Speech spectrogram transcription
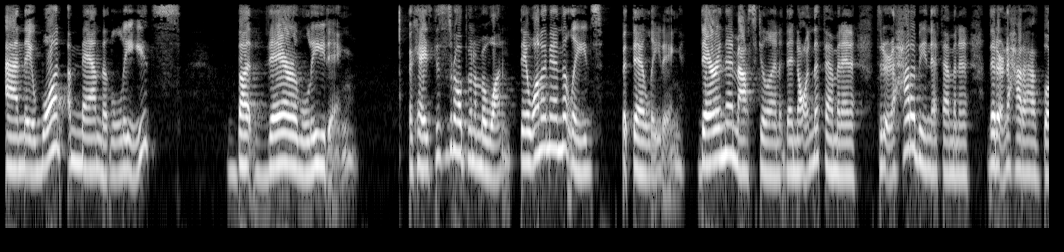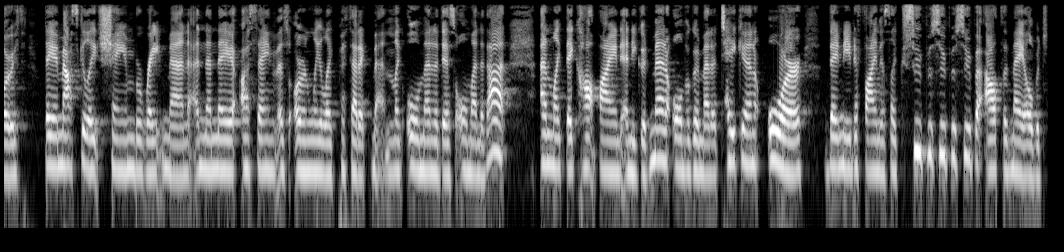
And they want a man that leads, but they're leading Okay, this is problem number one. They want a man that leads, but they're leading. They're in their masculine, they're not in the feminine. They don't know how to be in their feminine, they don't know how to have both. They emasculate, shame, berate men, and then they are saying there's only like pathetic men, like all men are this, all men are that, and like they can't find any good men, all the good men are taken, or they need to find this like super, super, super alpha male, which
